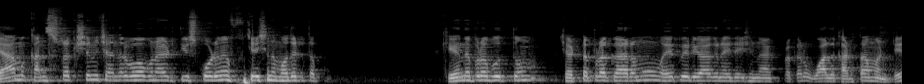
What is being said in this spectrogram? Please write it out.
డ్యామ్ కన్స్ట్రక్షన్ చంద్రబాబు నాయుడు తీసుకోవడమే చేసిన మొదటి తప్పు. కేంద్ర ప్రభుత్వం చట్ట ప్రకారము వైపీ రిఆర్గనైజేషన్ యాక్ట్ ప్రకారం వాళ్ళు కడతామంటే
